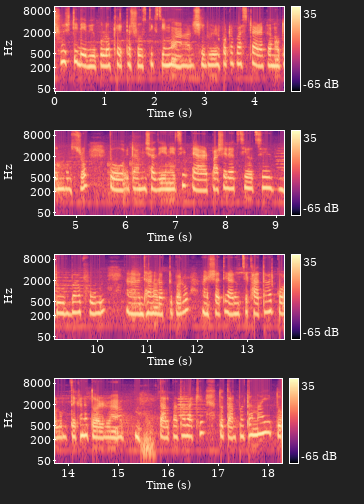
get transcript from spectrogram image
ষষ্ঠী দেবী উপলক্ষে একটা স্বস্তিক চিহ্ন আর সিঁদুরের ফোটা পাঁচটা আর একটা নতুন বস্ত্র। তো এটা আমি সাজিয়ে নিয়েছি। আর পাশে রাখছি হচ্ছে দুর্বা ফুল ধানও রাখতে পারো। আর সাথে আর হচ্ছে খাতা আর কলম। তো এখানে তো আর তালপাতা রাখে। তো তালপাতা নাই, তো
